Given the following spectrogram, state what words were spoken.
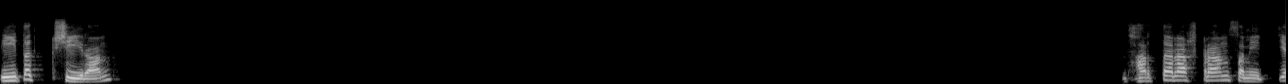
ಪೀತಕ್ಷೀರಾನ್ ಧಾರ್ತರಾಷ್ಟ್ರಾನ್ ಸಮೇತ್ಯ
